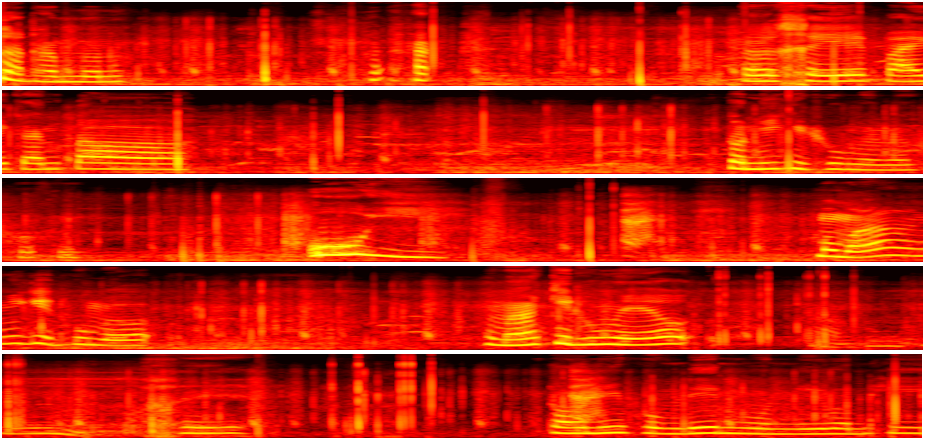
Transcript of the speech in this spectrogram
จะทำแล้วนะโอเคไปกันต่อ ตอนนี้กี่ทุ่มแล้วนะพวกนี้อุ้ยมามานี่กี่ทุ่มแล้วมามากี่ทุ่มแล้วสามทุ่มครึ่งโอเคตอนนี้ผมเล่นวันนี้วันที่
